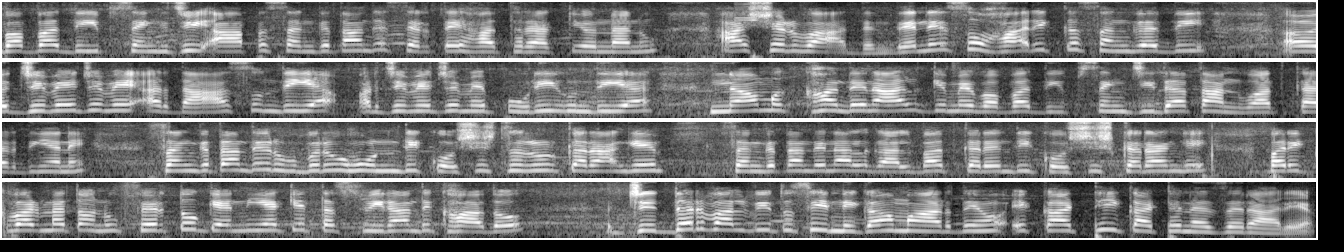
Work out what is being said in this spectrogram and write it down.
ਬਾਬਾ ਦੀਪ ਸਿੰਘ ਜੀ ਆਪ ਸੰਗਤਾਂ ਦੇ ਸਿਰ ਤੇ ਹੱਥ ਰੱਖ ਕੇ ਉਹਨਾਂ ਨੂੰ ਆਸ਼ੀਰਵਾਦ ਦਿੰਦੇ ਨੇ। ਸੋ ਹਰ ਇੱਕ ਸੰਗਤ ਦੀ ਜਿਵੇਂ ਜਿਵੇਂ ਅਰਦਾਸ ਹੁੰਦੀ ਹੈ ਔਰ ਜਿਵੇਂ ਜਿਵੇਂ ਪੂਰੀ ਹੁੰਦੀ ਹੈ, ਨਾਮ ਅੱਖਾਂ ਦੇ ਨਾਲ ਕਿਵੇਂ ਬਾਬਾ ਦੀਪ ਸਿੰਘ ਜੀ ਦਾ ਧੰਨਵਾਦ ਕਰਦੀਆਂ ਨੇ। ਸੰਗਤਾਂ ਦੇ ਰੂਬਰੂ ਹੋਣ ਦੀ ਕੋਸ਼ਿਸ਼ ਜ਼ਰੂਰ ਕਰਾਂਗੇ। ਸੰਗਤਾਂ ਦੇ ਨਾਲ ਗੱਲਬਾਤ ਕਰਨ ਦੀ ਕੋਸ਼ਿਸ਼ ਕਰਾਂਗੇ। ਪਰ ਇੱਕ ਵਾਰ ਮੈਂ ਤੁਹਾਨੂੰ ਫਿਰ ਤੋਂ ਕਹਿੰਨੀ ਆ ਕਿ ਤਸਵੀਰਾਂ ਦਿਖਾ ਦਿਓ। ਜਿੱਧਰ ਵੱਲ ਵੀ ਤੁਸੀਂ ਨਿਗਾਹ ਮਾਰਦੇ ਹੋ ਇਕੱਠ ਹੀ ਇਕੱਠ ਨਜ਼ਰ ਆ ਰਿਹਾ।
